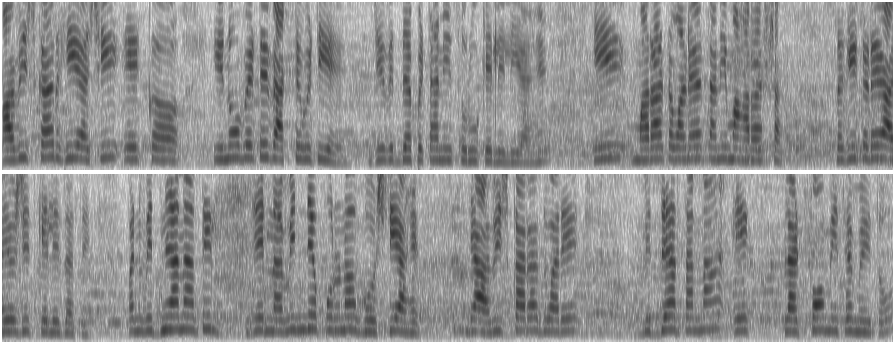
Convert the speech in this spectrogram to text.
आविष्कार ही अशी एक इनोव्हेटिव्ह ॲक्टिव्हिटी आहे जी विद्यापीठाने सुरू केलेली आहे. ही मराठवाड्यात आणि महाराष्ट्रात सगळीकडे आयोजित केली जाते. पण विज्ञानातील जे नाविन्यपूर्ण गोष्टी आहेत त्या आविष्काराद्वारे विद्यार्थ्यांना एक प्लॅटफॉर्म इथे मिळतो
